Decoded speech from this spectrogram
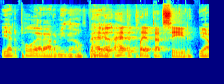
You had to pull that out of me though. I had, yeah, to, I had to plant that seed. yeah.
